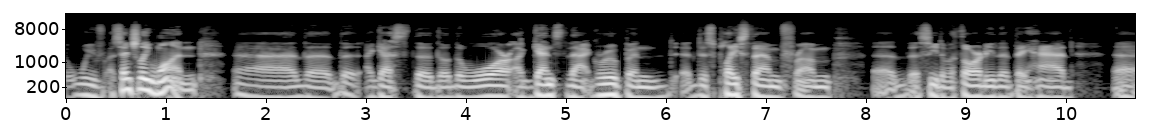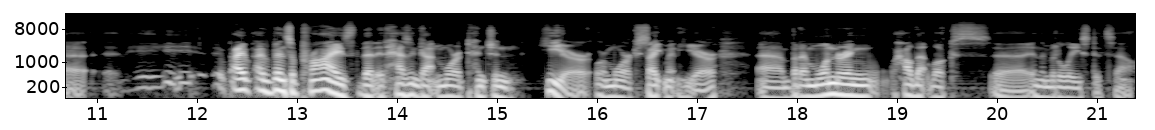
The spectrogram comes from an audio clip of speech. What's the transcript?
we've essentially won uh, the the I guess the, the the war against that group and displaced them from uh, the seat of authority that they had. Uh, I, I've been surprised that it hasn't gotten more attention here or more excitement here, but I'm wondering how that looks in the Middle East itself.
